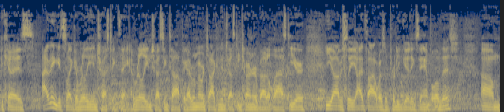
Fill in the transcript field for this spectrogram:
because I think it's like a really interesting thing, a really interesting topic. I remember talking to Justin Turner about it last year. He obviously, I thought, was a pretty good example of this. Um,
